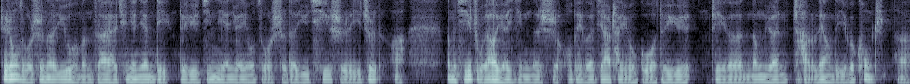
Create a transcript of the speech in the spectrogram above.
这种走势呢，与我们在去年年底对于今年原油走势的预期是一致的啊。那么其主要原因呢，是欧佩克加产油国对于这个能源产量的一个控制啊。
